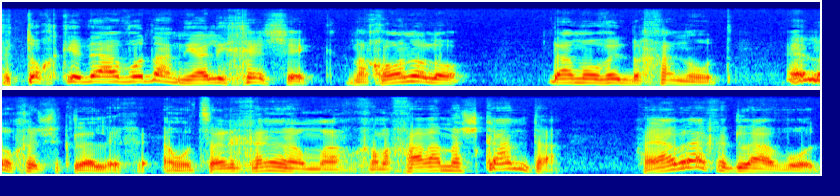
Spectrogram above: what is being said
ותוך כדי העבודה נהיה לי חשק, נכון או לא? אדם עובד בחנות, אין לו חשק ללכת, אבל הוא צריך מחר המשכנתה, חייב ללכת לעבוד.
